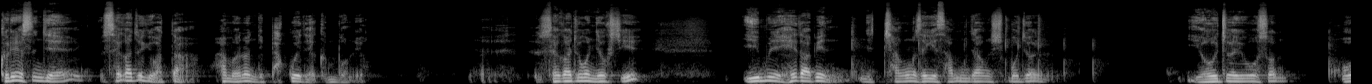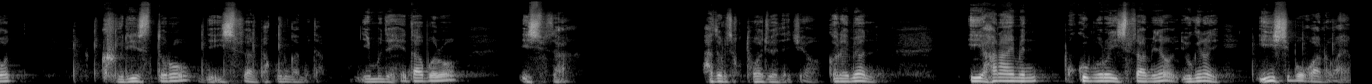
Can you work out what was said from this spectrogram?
그래서 이제 새 가족이 왔다 하면은 이제 바꿔야 돼요 근본이요. 예, 새 가족은 역시 이문의 해답인 창세기 3장 15절 여자의 옷은 곧 그리스도로 24를 바꾸는 겁니다. 이 문제 해답으로 24 하도록 도와줘야 되죠. 그러면 이 하나님의 복음으로 24면요 여기는 25가 나와요.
